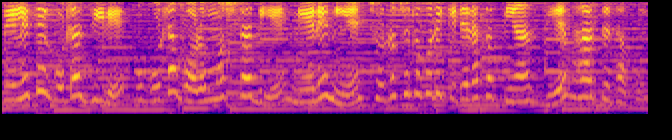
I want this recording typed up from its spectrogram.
তেলেতে গোটা জিরে ও গোটা গরম মশলা দিয়ে নেড়ে নিয়ে ছোট ছোট করে কেটে রাখা পেঁয়াজ দিয়ে ভাজতে থাকুন।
